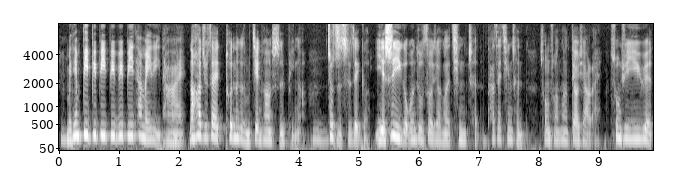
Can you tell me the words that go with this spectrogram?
每天哔哔哔哔哔哔，他没理他哎，然后他就在吞那个什么健康食品啊，就只吃这个，也是一个温度骤降的清晨，他在清晨从床上掉下来，送去医院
